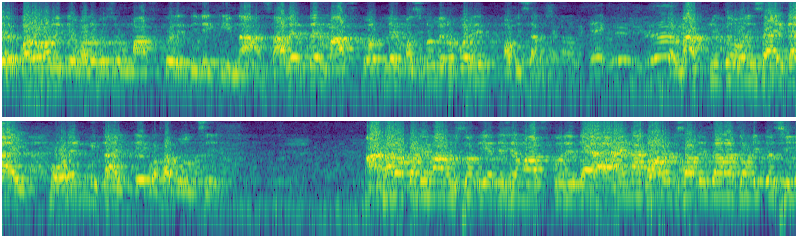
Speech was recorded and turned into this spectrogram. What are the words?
এরপরও অনেকে বলে হুজুর মাফ করে দিলে কি? না জালেমদের মাফ করলে মজলুমের উপরে অফিসার কারণ আপনি তো ওই জায়গায় পড়েননি তাই এ কথা বলছে। আঠারো কোটি মানুষ যদি দেশে মাফ করে দেয় আয়না ঘরের সাথে যারা জড়িত ছিল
